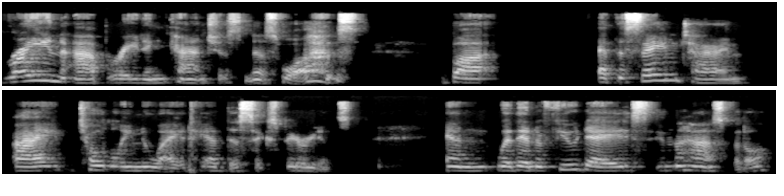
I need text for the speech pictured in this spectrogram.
brain operating consciousness was. But at the same time, I totally knew I had had this experience. And within a few days in the hospital,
